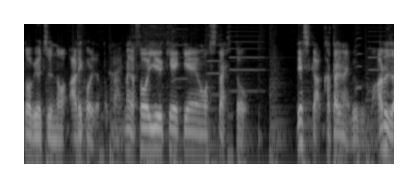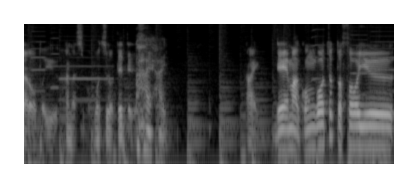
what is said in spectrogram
闘病中のあれこれだとか、はい。なんかそういう経験をした人でしか語れない部分もあるだろうという話ももちろん出てですねはいはい。はい、でまあ今後ちょっとそういう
